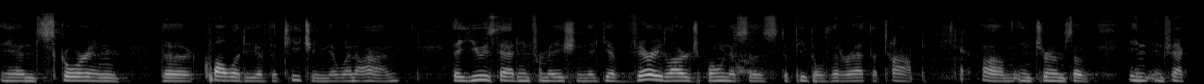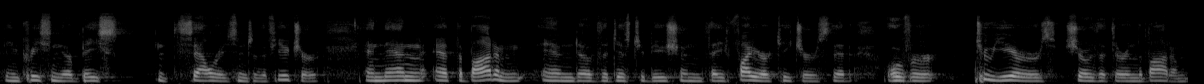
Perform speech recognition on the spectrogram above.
and scoring the quality of the teaching that went on. They use that information. They give very large bonuses to people that are at the top um, in terms of, in, in fact, increasing their base salaries into the future. And then at the bottom end of the distribution, they fire teachers that over two years show that they're in the bottom.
